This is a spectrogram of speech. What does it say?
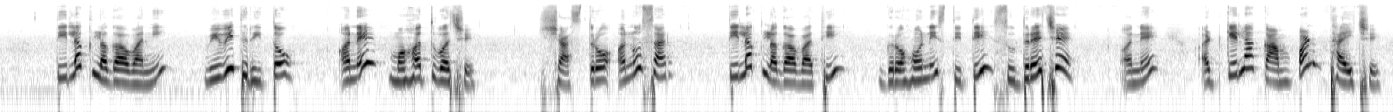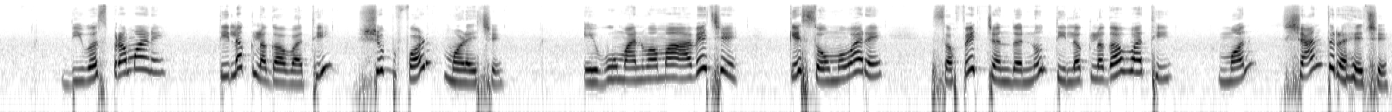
તિલક લગાવવાની વિવિધ રીતો અને મહત્ત્વ છે. શાસ્ત્રો અનુસાર તિલક લગાવવાથી ગ્રહોની સ્થિતિ સુધરે છે અને અટકેલા કામ પણ થાય છે. દિવસ પ્રમાણે તિલક લગાવવાથી શુભ ફળ મળે છે. એવું માનવામાં આવે છે કે સોમવારે સફેદ ચંદનનું તિલક લગાવવાથી મન શાંત રહે છે.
